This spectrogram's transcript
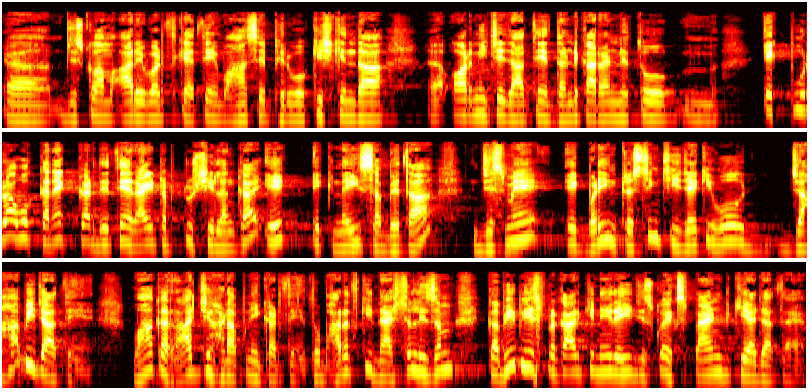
जिसको हम आर्यवर्त कहते हैं, वहाँ से फिर वो किशकिंदा और नीचे जाते हैं, दंडकारण्य तो एक पूरा वो कनेक्ट कर देते हैं राइट अप टू श्रीलंका, एक एक नई सभ्यता, जिसमें एक बड़ी इंटरेस्टिंग चीज़ है कि वो जहाँ भी जाते हैं, वहाँ का राज्य हड़प नहीं करते हैं। तो भारत की नेशनलिज्म कभी भी इस प्रकार की नहीं रही जिसको एक्सपैंड किया जाता है।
